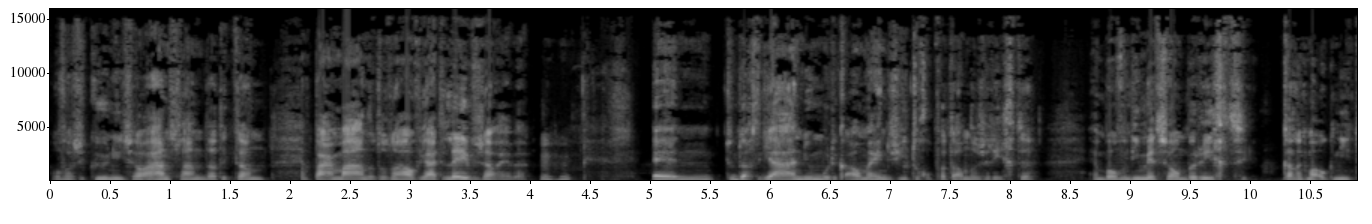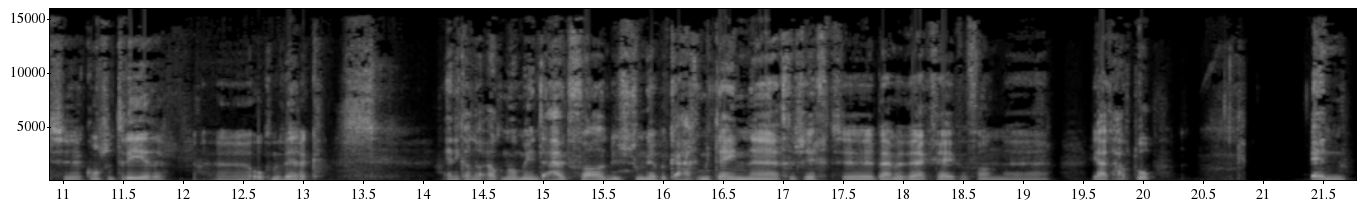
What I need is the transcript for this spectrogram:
of als de kuur niet zou aanslaan, dat ik dan een paar maanden tot een half jaar te leven zou hebben. Mhm. En toen dacht ik, ja, nu moet ik al mijn energie toch op wat anders richten. En bovendien met zo'n bericht kan ik me ook niet eh, concentreren eh, op mijn werk. En ik kan er elk moment uitvallen. Dus toen heb ik eigenlijk meteen eh, gezegd bij mijn werkgever van, ja, het houdt op. En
